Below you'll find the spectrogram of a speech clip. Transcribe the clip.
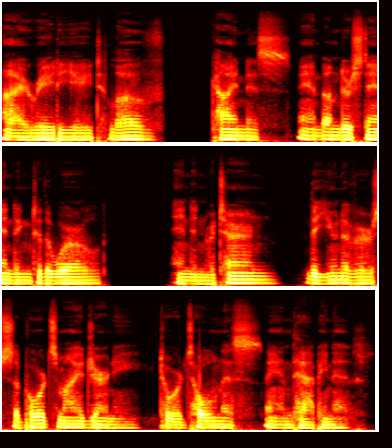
I radiate love kindness, and understanding to the world, and in return, the universe supports my journey towards wholeness and happiness.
